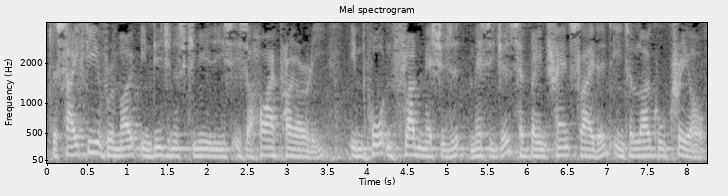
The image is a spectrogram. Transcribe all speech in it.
The safety of remote Indigenous communities is a high priority. Important flood messages have been translated into local Creole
